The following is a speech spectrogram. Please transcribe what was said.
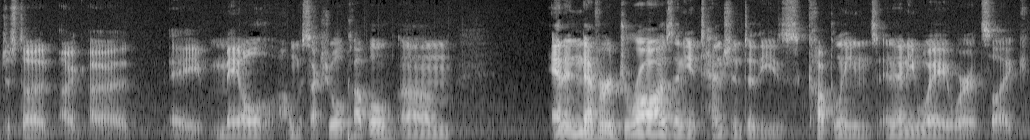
just a a, a, a male homosexual couple, um, and it never draws any attention to these couplings in any way where it's like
